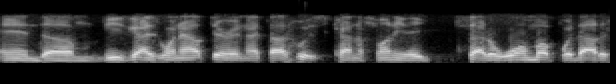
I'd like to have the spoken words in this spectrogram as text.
And um, these guys went out there, and I thought it was kind of funny. They decided to warm up without a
